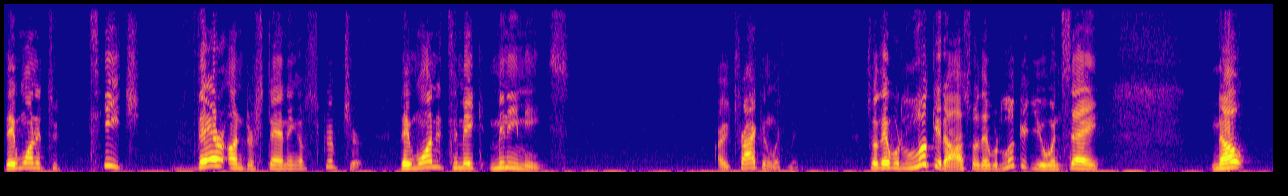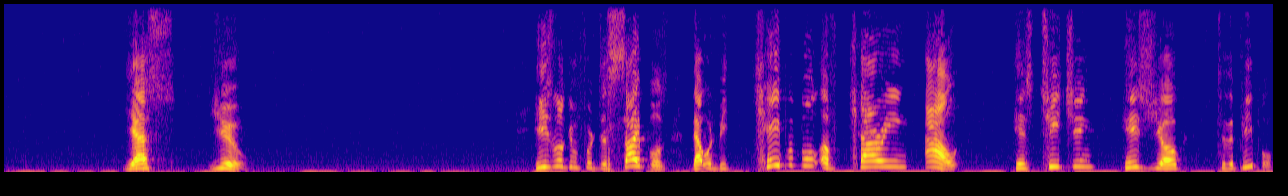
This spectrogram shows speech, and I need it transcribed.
They wanted to teach their understanding of Scripture. They wanted to make mini me's. Are you tracking with me? So they would look at us or they would look at you and say, No, yes, you. He's looking for disciples that would be capable of carrying out his teaching, his yoke to the people.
